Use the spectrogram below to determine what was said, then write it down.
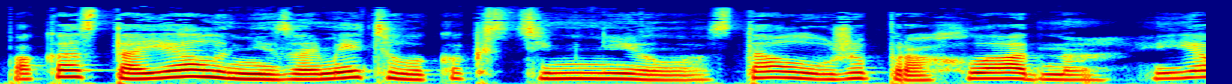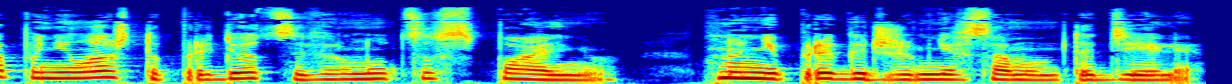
Пока стояла, не заметила, как стемнело. Стало уже прохладно, и я поняла, что придется вернуться в спальню. Ну не прыгать же мне в самом-то деле.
